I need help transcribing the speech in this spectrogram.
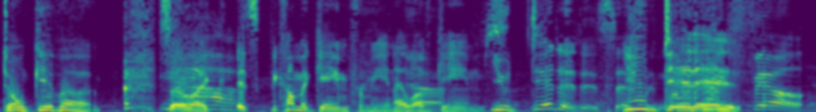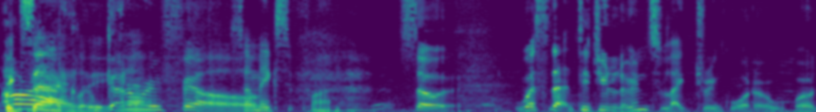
Don't give up." So like, it's become a game for me, and I love games. You did it. It says. You did it. Refill. Exactly, Right, gonna refill. so it makes it fun. So, was that? Did you learn to like drink water, or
